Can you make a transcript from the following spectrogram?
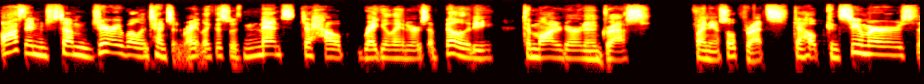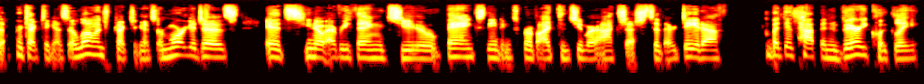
often some very well intentioned, right? Like this was meant to help regulators' ability to monitor and address financial threats, to help consumers uh, protect against their loans, protect against their mortgages. It's, you know, everything to banks needing to provide consumer access to their data. But this happened very quickly.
